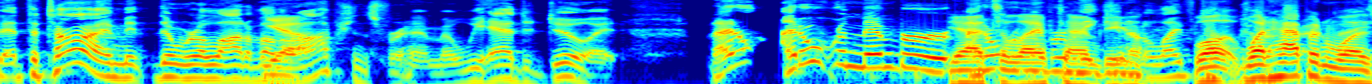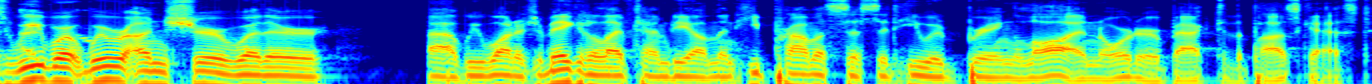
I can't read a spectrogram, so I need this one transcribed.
at the time it- there were a lot of other Yeah. options for him, and we had to do it. But I don't. I don't remember. Yeah, it's a lifetime making deal. A lifetime well, what happened was I- we I- were we were unsure whether. Uh, we wanted to make it a lifetime deal, and then he promised us that he would bring Law and Order back to the podcast.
